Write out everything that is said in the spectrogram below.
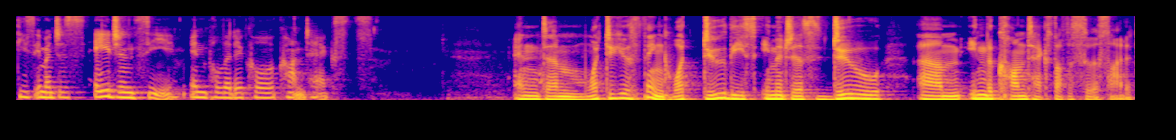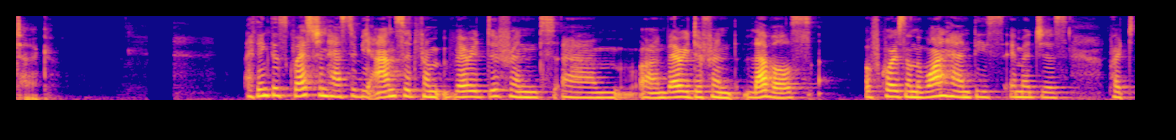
these images agency in political contexts. And um, what do you think? What do these images do um, in the context of a suicide attack? I think this question has to be answered from very different, um, on very different levels. Of course, on the one hand, these images part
